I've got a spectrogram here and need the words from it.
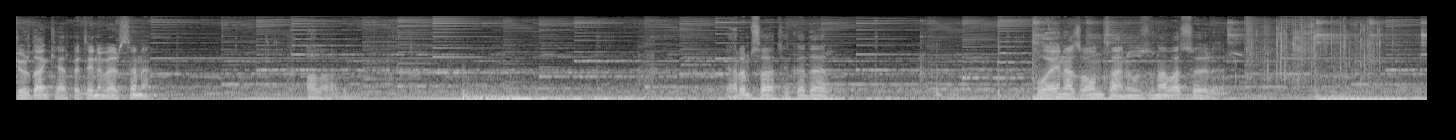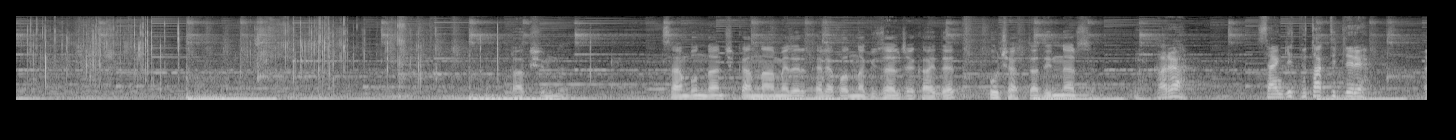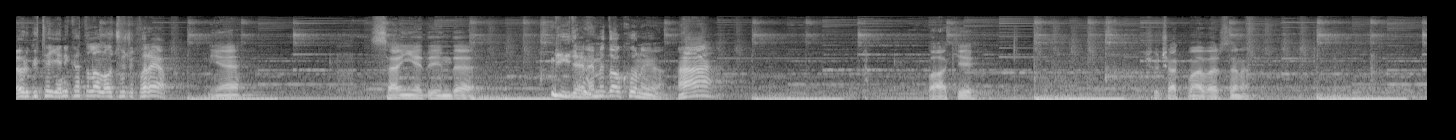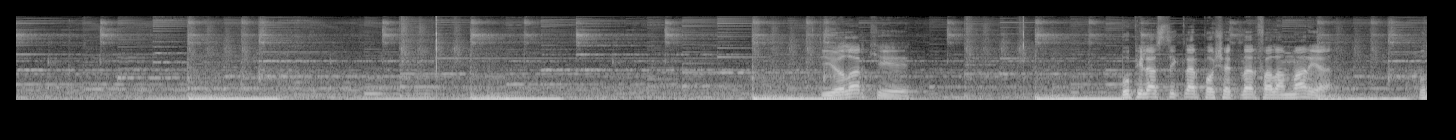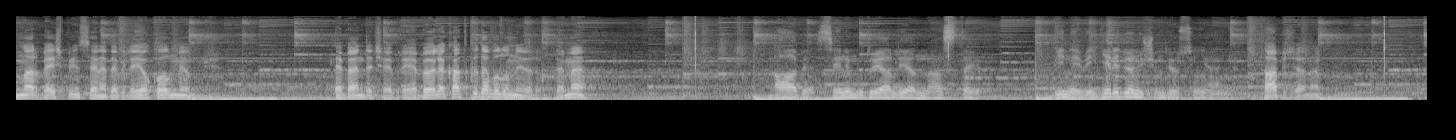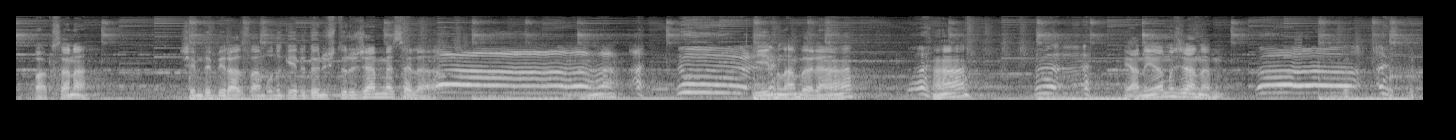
Şuradan kerpeteni versene. Al abi. Yarım saate kadar bu en az 10 tane uzun hava söyler. Bak şimdi. Sen bundan çıkan nameleri telefonuna güzelce kaydet. Uçakta dinlersin. Kara, sen git bu taktikleri örgüte yeni katılan o çocuklara yap. Niye? Sen yediğinde midene mi dokunuyor? Ha? Baki. Şu çakmağı versene. Diyorlar ki bu plastikler, poşetler falan var ya bunlar 5000 senede bile yok olmuyormuş. E ben de çevreye böyle katkıda bulunuyorum değil mi? Abi senin bu duyarlı yanına hastayım. Bir nevi geri dönüşüm diyorsun yani. Tabii canım. Baksana. Şimdi birazdan bunu geri dönüştüreceğim mesela. Hmm. İyi mi lan böyle ha? Ha? Yanıyor mu canım?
